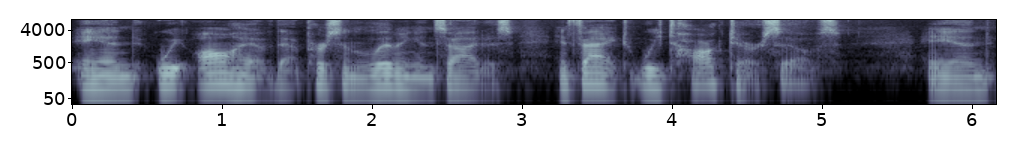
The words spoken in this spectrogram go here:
And we all have that person living inside us. In fact, we talk to ourselves. And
